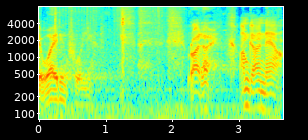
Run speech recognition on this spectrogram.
They're waiting for you. Righto. I'm going now.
